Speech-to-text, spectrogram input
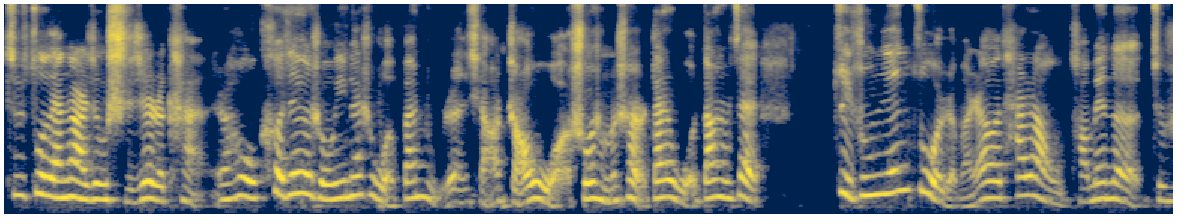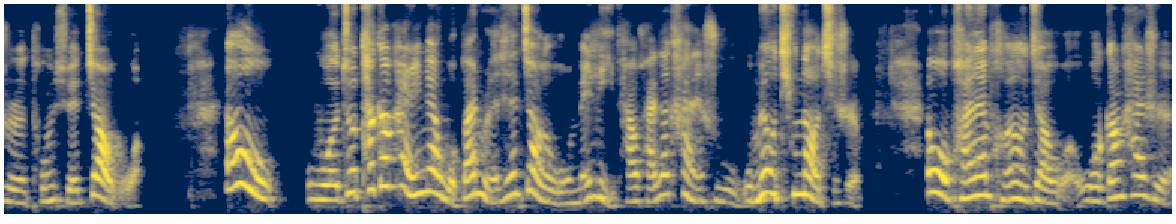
就坐在那儿就使劲的看。然后课间的时候，应该是我班主任想要找我说什么事儿，但是我当时在最中间坐着嘛，然后他让我旁边的就是同学叫我，然后我就他刚开始应该我班主任先叫的我，没理他，我还在看那书，我没有听到其实。然后我旁边朋友叫我，我刚开始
